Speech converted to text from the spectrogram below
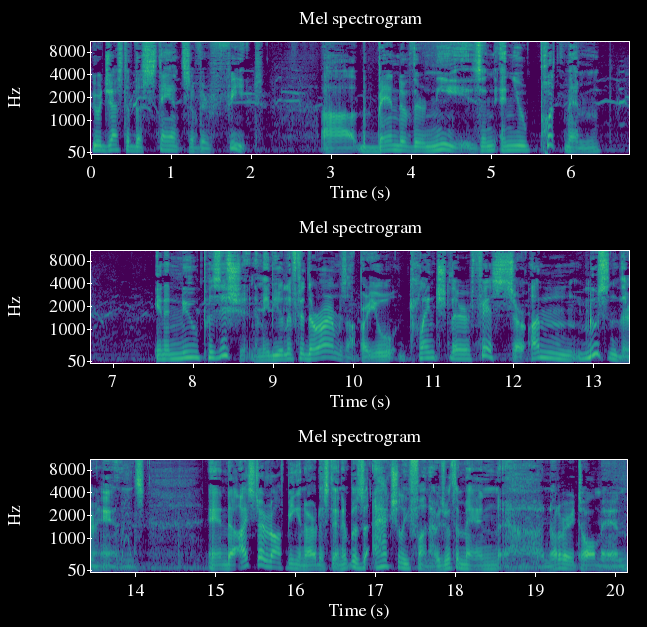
you adjusted the stance of their feet, uh, the bend of their knees, and, and you put them in a new position. And maybe you lifted their arms up, or you clenched their fists, or unloosened their hands. And uh, I started off being an artist, and it was actually fun. I was with a man, uh, not a very tall man,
